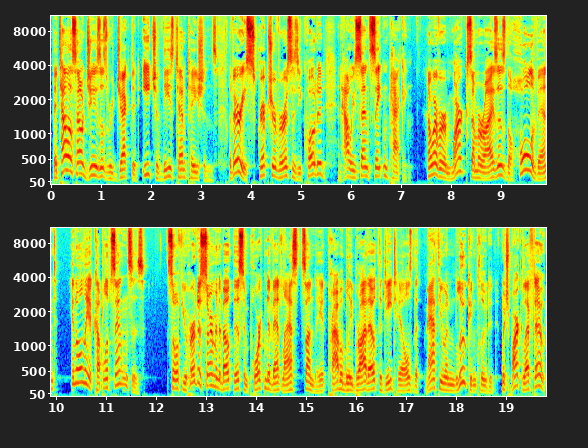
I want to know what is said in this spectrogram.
They tell us how Jesus rejected each of these temptations, the very scripture verses he quoted, and how he sent Satan packing. However, Mark summarizes the whole event in only a couple of sentences. So, if you heard a sermon about this important event last Sunday, it probably brought out the details that Matthew and Luke included, which Mark left out.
